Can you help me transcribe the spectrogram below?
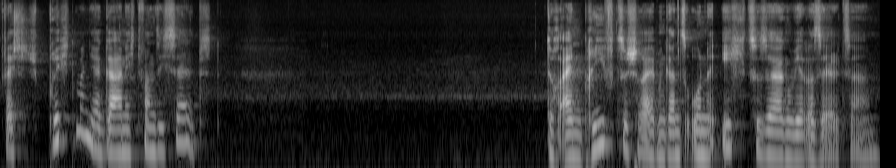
Vielleicht spricht man ja gar nicht von sich selbst. Doch einen Brief zu schreiben, ganz ohne Ich zu sagen, wäre seltsam.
